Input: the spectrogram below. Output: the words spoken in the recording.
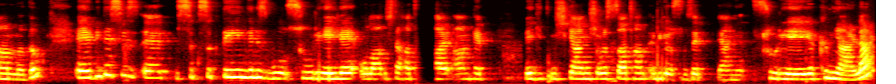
Anladım. E, bir de siz e, sık sık değindiniz bu Suriye ile olan işte Hatay, Antep ve gitmiş gelmiş orası zaten biliyorsunuz hep yani Suriye'ye yakın yerler.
